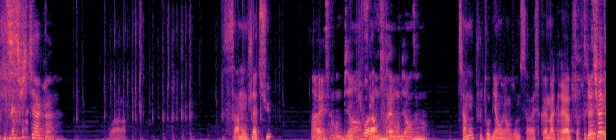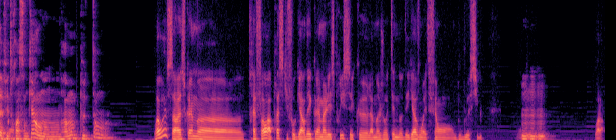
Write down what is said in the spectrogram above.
18k quoi. Voilà. Ça monte là-dessus. Ah ouais, ça monte bien, ça monte vraiment bien en zone. Ça monte plutôt bien ouais, en zone, ça reste quand même agréable. Surtout Parce que là, tu vois, t'as fait 300k en, en vraiment peu de temps. hein. Ouais, ouais, ça reste quand même euh, très fort. Après, ce qu'il faut garder quand même à l'esprit, c'est que la majorité de nos dégâts vont être faits en double cible. Hum, hum, hum. Voilà,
